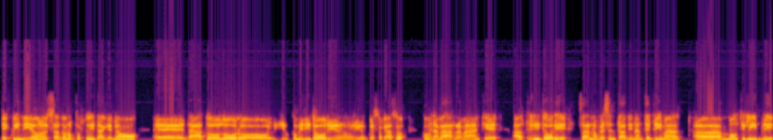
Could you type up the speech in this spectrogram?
E quindi è stata un'opportunità che abbiamo eh, dato loro come editori, in questo caso come Navarra, ma anche altri editori, saranno presentati in anteprima a molti libri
